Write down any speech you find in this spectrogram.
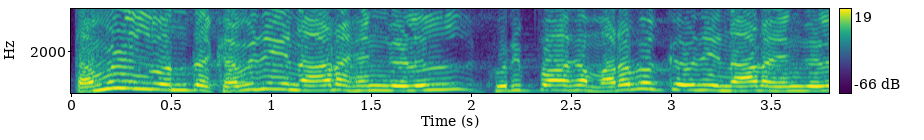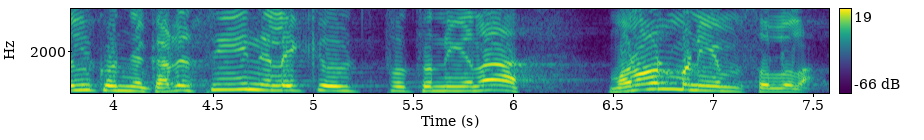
தமிழில் வந்த கவிதை நாடகங்களில் குறிப்பாக மரபு கவிதை நாடகங்களில் கொஞ்சம் கடைசி நிலைக்கு சொன்னீங்கன்னா மனோன்மணியம் சொல்லலாம்.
